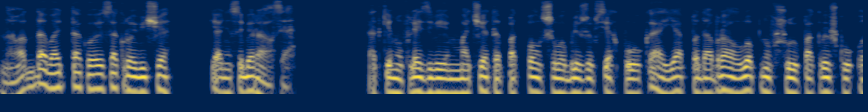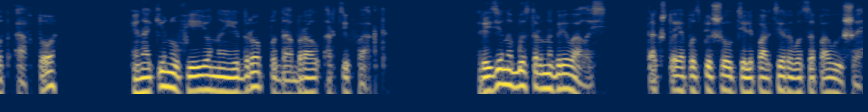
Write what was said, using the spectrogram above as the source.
Но отдавать такое сокровище я не собирался. Откинув лезвием мачете подползшего ближе всех паука, я подобрал лопнувшую покрышку от авто и, накинув ее на ядро, подобрал артефакт. Резина быстро нагревалась, так что я поспешил телепортироваться повыше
